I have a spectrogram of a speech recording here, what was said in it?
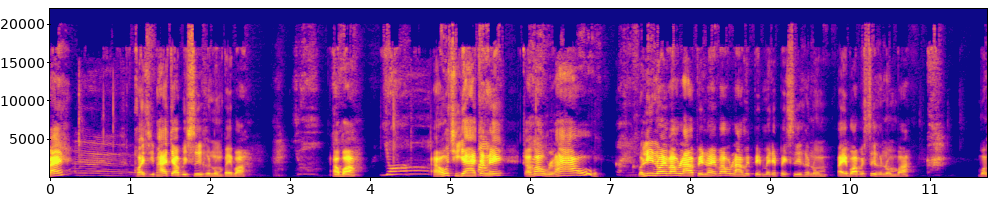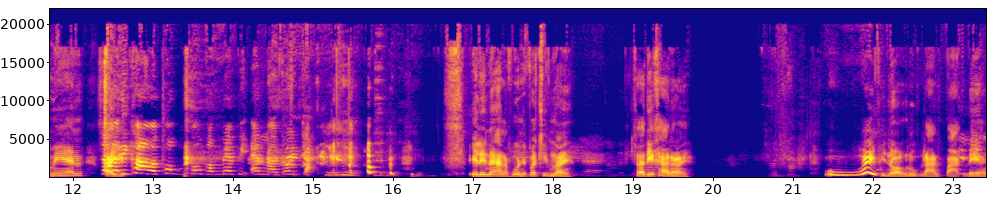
ไปข่อยสิพาเจ้าไปซื้อขนมไปบ่เอาบ่เอาชิยาจังเลยก็เว้าลาวบรีน้อยเว้าลาวเป็นน้อยเว้าลาวไม่เป็นไม่ได้ไปซื้อขนม ไปบ่ไปซื้อขนมบ่บ่แม่นสไปวัสดีค่ะมาพบพบกับแม่พี่แอนมาด้วยจ้ะเอเลน่าล่ะพูดให้ป้าคิมหน่อย สวัสดีค่ะหน่อยโอ้ยพี่น้องลูกหลานปากแดง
